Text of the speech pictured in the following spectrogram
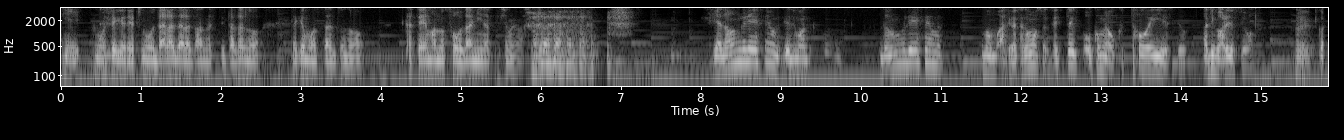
申し訳ないです。もうダラダラと話して、ただの竹本さんとの片山の相談になってしまいました。いや、どんぐり FM、でも、どんぐり FM も、あ、てか竹本さん絶対お米送った方がいいですよ。あ、てかあれですよ。はい。これ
